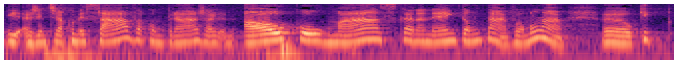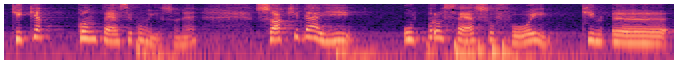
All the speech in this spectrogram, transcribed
E a gente já começava a comprar já, álcool, máscara, né? Então tá, vamos lá. Uh, o que, que, que acontece com isso, né? Só que daí o processo foi que uh,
